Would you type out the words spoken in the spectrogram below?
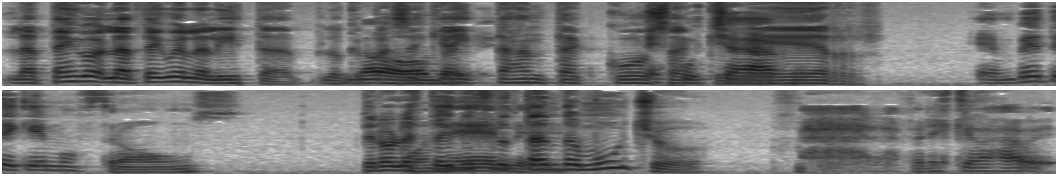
La tengo, la tengo en la lista. Lo que No, pasa es que hay tanta cosa Escuchame. que ver. En vez de Game of Thrones, Pero lo estoy disfrutando mucho. ah, pero es que vas a ver,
